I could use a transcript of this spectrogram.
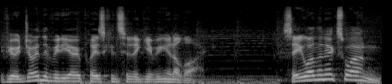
If you enjoyed the video, please consider giving it a like. See you on the next one!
